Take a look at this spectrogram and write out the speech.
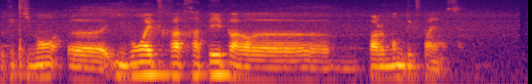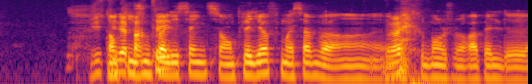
effectivement, euh, ils vont être rattrapés par, par le manque d'expérience. Juste Tant qu'ils jouent pas les Saints en playoff, moi ça me va. Hein. Bon, je me rappelle de,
